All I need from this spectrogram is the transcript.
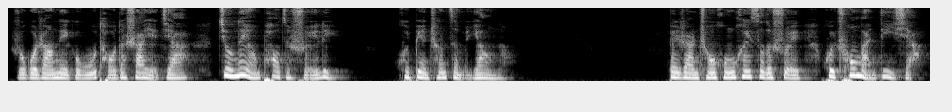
如果让那个无头的沙野家就那样泡在水里，会变成怎么样呢？被染成红黑色的水会充满地下，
